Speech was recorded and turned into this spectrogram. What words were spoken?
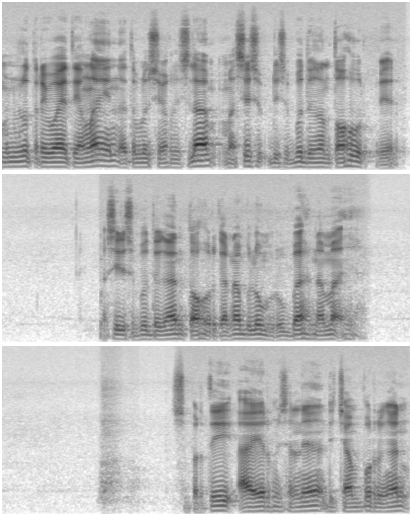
menurut riwayat yang lain atau menurut Syekhul Islam masih disebut dengan tohur ya. Masih disebut dengan tohur karena belum berubah namanya. Seperti air misalnya dicampur dengan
